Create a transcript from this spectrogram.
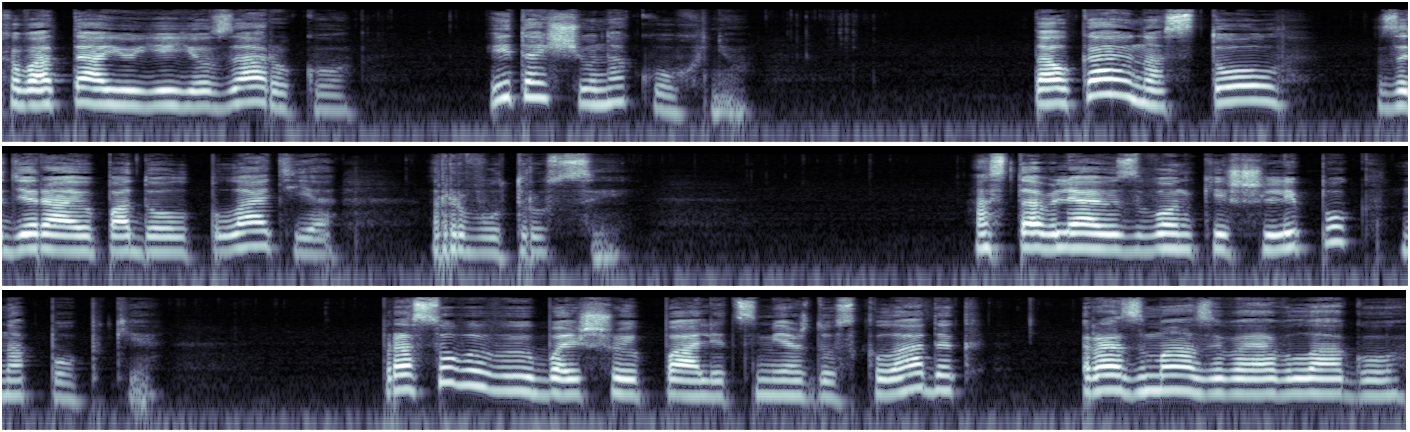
Хватаю ее за руку и тащу на кухню. Толкаю на стол, задираю подол платья, рву трусы. Оставляю звонкий шлепок на попке. Просовываю большой палец между складок, размазывая влагу,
